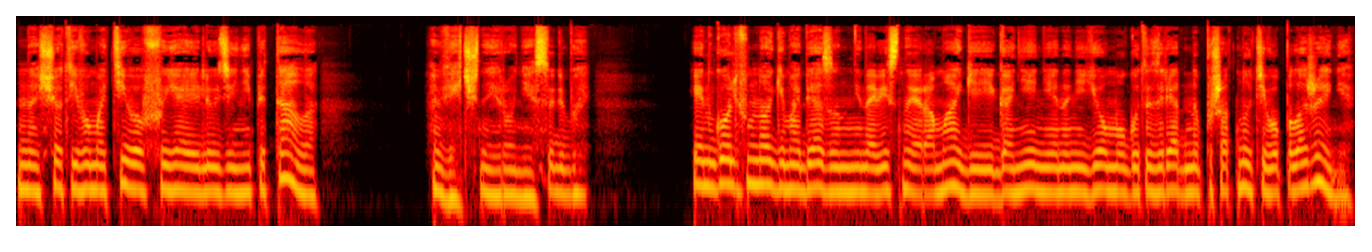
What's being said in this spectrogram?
насчет его мотивов я иллюзий не питала. Вечная ирония судьбы — Ингольф многим обязан ненавистной Ромаге, и гонения на нее могут изрядно пошатнуть его положение.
